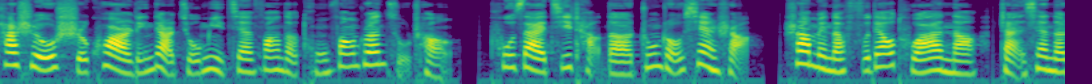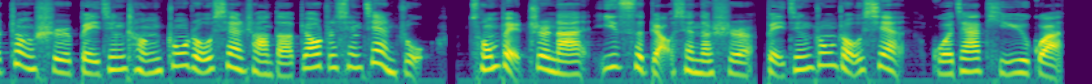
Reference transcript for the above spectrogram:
它是由十块零点九米见方的铜方砖组成，铺在机场的中轴线上。上面的浮雕图案呢，展现的正是北京城中轴线上的标志性建筑。从北至南，依次表现的是北京中轴线、国家体育馆、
